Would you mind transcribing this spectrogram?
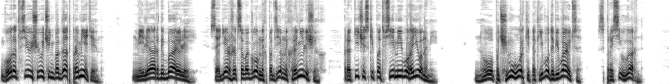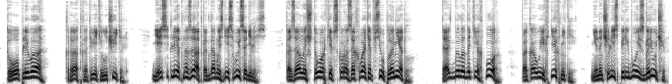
город все еще очень богат прометием. Миллиарды баррелей содержатся в огромных подземных хранилищах практически под всеми его районами. «Но почему орки так его добиваются?» — спросил Ларн. «Топливо», — кратко ответил учитель. «Десять лет назад, когда мы здесь высадились, Казалось, что орки скоро захватят всю планету. Так было до тех пор, пока у их техники не начались перебои с горючим.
